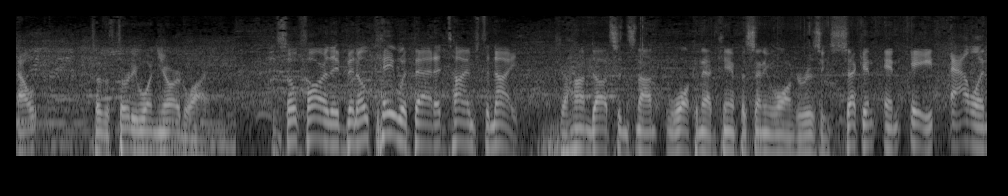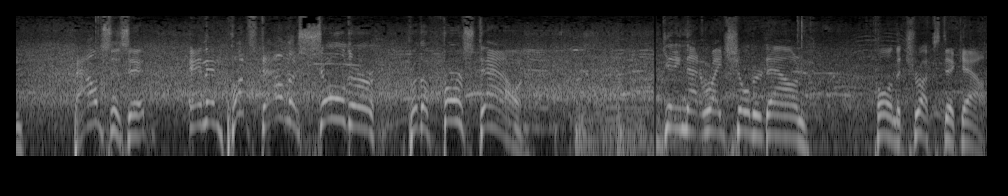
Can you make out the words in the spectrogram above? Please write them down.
out to the 31 yard line. So far, they've been okay with that at times tonight. Jahan Dotson's not walking that campus any longer, is he? Second and eight. Allen bounces it and then puts down the shoulder for the first down. Getting that right shoulder down, pulling the truck stick out.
